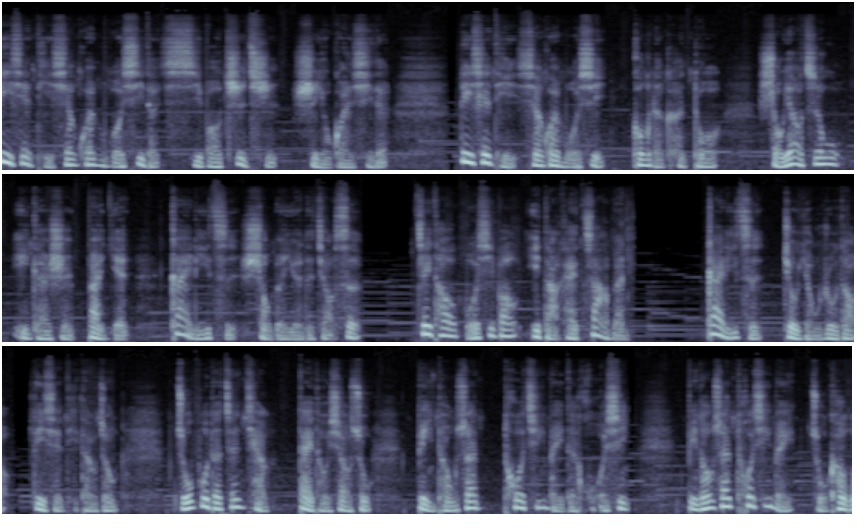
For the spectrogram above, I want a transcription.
粒线体相关膜系的细胞质池是有关系的。粒线体相关膜系功能很多。首要之物应该是扮演钙离子守门员的角色。这套膜细胞一打开闸门，钙离子就涌入到粒线体当中，逐步的增强带头酵素丙酮酸脱氢酶的活性。丙酮酸脱氢酶主控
